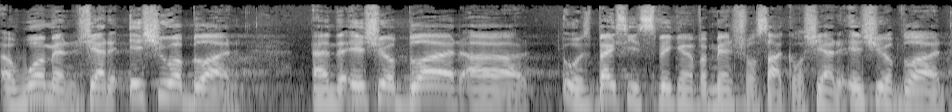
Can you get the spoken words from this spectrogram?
a woman, she had an issue of blood. And the issue of blood uh, was basically speaking of a menstrual cycle. She had an issue of blood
